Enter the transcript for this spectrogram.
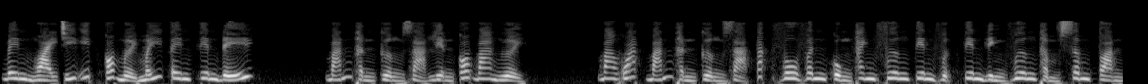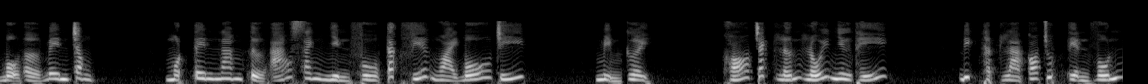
Bên ngoài chí ít có mười mấy tên tiên đế. Bán thần cường giả liền có ba người. Bao quát bán thần cường giả tắc vô vân cùng thanh phương tiên vực tiên đình vương thẩm sâm toàn bộ ở bên trong. Một tên nam tử áo xanh nhìn phù các phía ngoài bố trí. Mỉm cười. Khó trách lớn lối như thế. Đích thật là có chút tiền vốn.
